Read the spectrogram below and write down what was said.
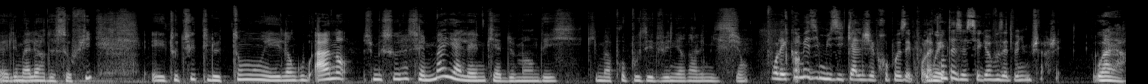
Les Malheurs de Sophie, et tout de suite le ton et l'engouement. Ah non, je me souviens, c'est Mayalène qui a demandé, qui m'a proposé de venir dans l'émission. Pour les comédies musicales, j'ai proposé. Pour la Oui. Comtesse de Ségur, vous êtes venu me charger. Voilà.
